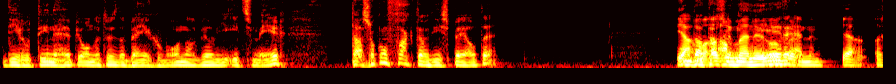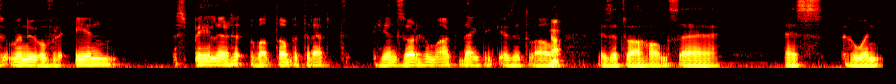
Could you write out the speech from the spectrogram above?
Die routine heb je ondertussen, dat ben je gewoon, dan wil je iets meer. Dat is ook een factor die speelt, hè? Ja, maar als ik, me nu over, en... ja, als ik me nu over één speler wat dat betreft geen zorgen maak, denk ik, is het wel, is het wel Hans. Hij, hij is gewoon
